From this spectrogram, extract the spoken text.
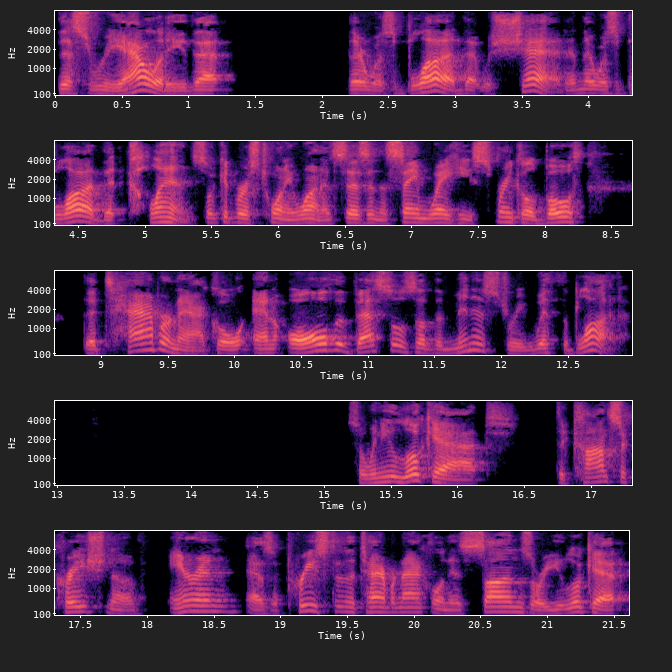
this reality that there was blood that was shed and there was blood that cleansed. Look at verse 21. It says, In the same way, he sprinkled both the tabernacle and all the vessels of the ministry with the blood. So when you look at the consecration of Aaron as a priest in the tabernacle and his sons, or you look at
